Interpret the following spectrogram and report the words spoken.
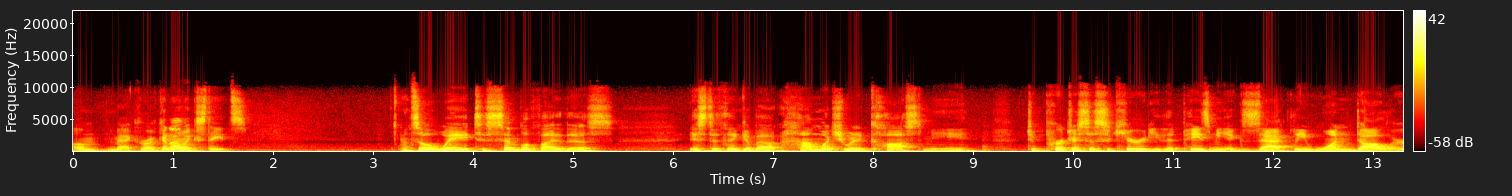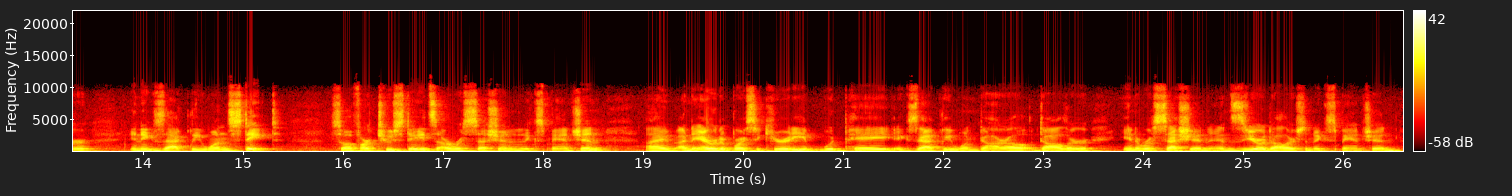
um, macroeconomic states. And so, a way to simplify this is to think about how much would it cost me to purchase a security that pays me exactly one dollar in exactly one state. So if our two states are recession and expansion, I, an Arrow-Debreu security would pay exactly one dollar in a recession and zero dollars in expansion.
